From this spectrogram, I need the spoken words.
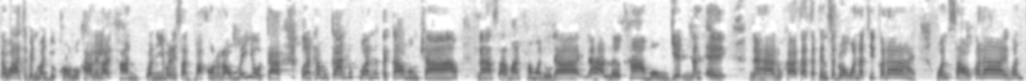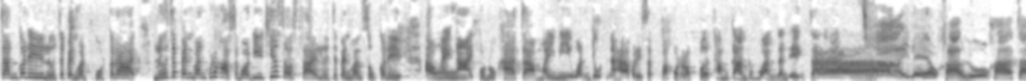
แต่ว่าอาจจะเป็นวันหยุดของลูกค้าหลาย ๆ ท่าน วันนี้บริษัทบัคของเราไม่หยุดค่ะ เปิดทำการทุกวันตั้งแต่9โมงเช้านะคะ สามารถเข้ามาดูได้นะคะ เลิก5โมงเย็นนั่นเองนะคะ ลูกค้าจ๋าจะเป็นสะดวกวันอาทิตย์ก็ได้ วันเสาร์ก็ได้ วันจันทร์ก็ดี หรือจะเป็นวันพุธก็ได้ หรือจะเป็นวันพฤหัสบดีที่สดใสหรือจะเป็นวันศุกร์ก็ดี เอาง่าย ๆ คุณลูกค้าจะไม่มีวันหยุดนะคะ บริษัทบัคของเราเปิดทำการทุกวันนั่นเองจ้าใช่แล้วค่ะลูกค้าจ๋า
